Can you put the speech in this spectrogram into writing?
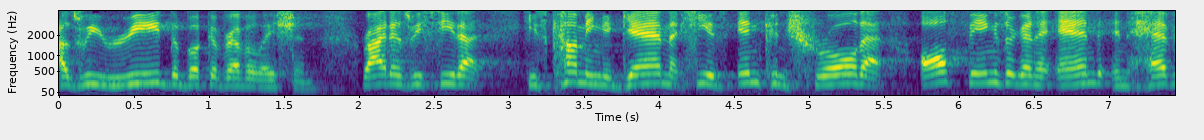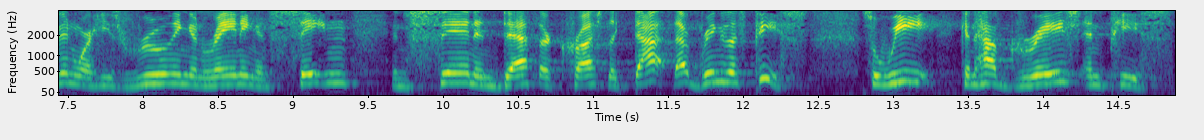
as we read the book of Revelation, right? As we see that He's coming again, that He is in control, that all things are going to end in heaven where He's ruling and reigning, and Satan and sin and death are crushed. Like that, that brings us peace. So we can have grace and peace.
